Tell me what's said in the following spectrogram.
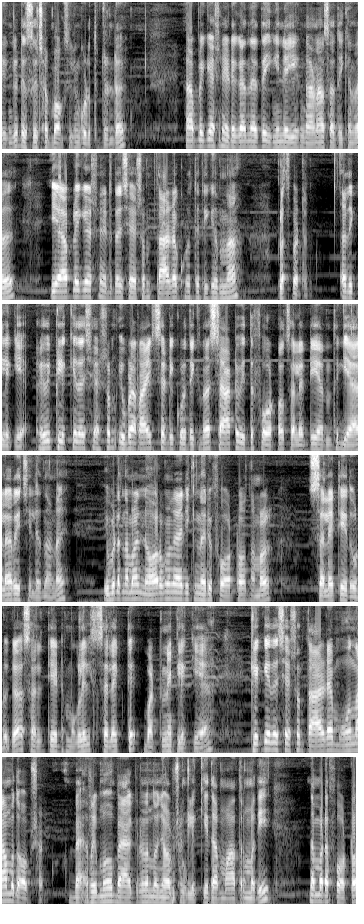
ലിങ്ക് ഡിസ്ക്രിപ്ഷൻ ബോക്സിലും കൊടുത്തിട്ടുണ്ട്. ആപ്ലിക്കേഷൻ എടുക്കാൻ നേരത്തെ ഇങ്ങനെയായിരിക്കും കാണാൻ സാധിക്കുന്നത്. ഈ ആപ്ലിക്കേഷൻ എടുത്ത ശേഷം താഴെ കൊടുത്തിരിക്കുന്ന പ്ലസ് ബട്ടൺ അത് ക്ലിക്ക് ചെയ്യുക ഇത് ക്ലിക്ക് ചെയ്ത ശേഷം ഇവിടെ റൈറ്റ് സൈഡിൽ കൊടുത്തിരിക്കുന്ന സ്റ്റാർട്ട് വിത്ത് ഫോട്ടോ സെലക്ട് ചെയ്യുന്നത് ഗ്യാലറി ചെല്ലുന്നതാണ്. ഇവിടെ നമ്മൾ നോർമലായിരിക്കുന്ന ഒരു ഫോട്ടോ നമ്മൾ സെലക്ട് ചെയ്ത് കൊടുക്കുക. സെലക്ട് ചെയ്തിട്ട് മുകളിൽ സെലക്ട് ബട്ടണെ ക്ലിക്ക് ചെയ്യുക. ക്ലിക്ക് ചെയ്ത ശേഷം താഴെ മൂന്നാമത് ഓപ്ഷൻ റിമൂവ് ബാക്ക്ഗ്രൗണ്ട് എന്ന് പറഞ്ഞ ഓപ്ഷൻ ക്ലിക്ക് ചെയ്താൽ മാത്രം മതി. നമ്മുടെ ഫോട്ടോ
